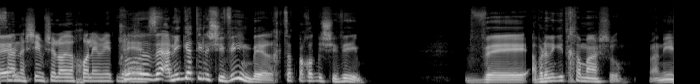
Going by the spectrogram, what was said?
הרבה. אנשים שלא יכולים פשוט זה, להתגייס. זה, אני הגעתי ל-70 בערך, קצת פחות מ-70. ו... אבל אני אגיד לך משהו, אני,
